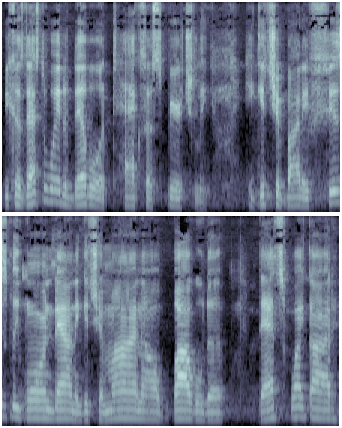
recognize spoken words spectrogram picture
Because that's the way the devil attacks us spiritually. He gets your body physically worn down and gets your mind all boggled up. That's why God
